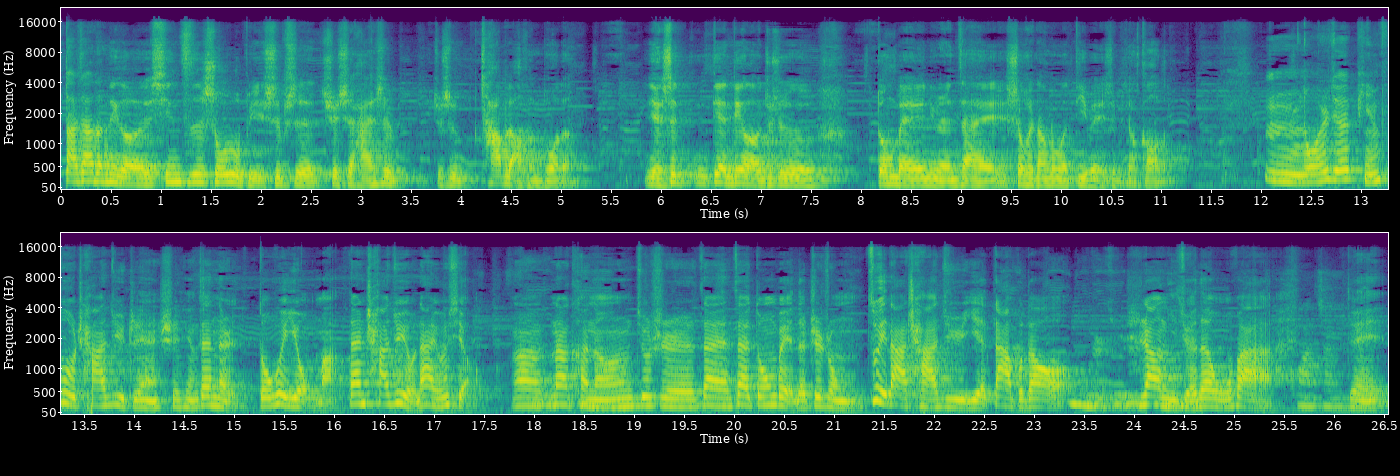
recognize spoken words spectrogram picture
大家的那个薪资收入比是不是确实还是就是差不了很多的，也是奠定了就是东北女人在社会当中的地位是比较高的。嗯，我是觉得贫富差距这件事情在哪儿都会有嘛，但差距有大有小。那那可能就是在在东北的这种最大差距也大不到让你觉得无法，对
